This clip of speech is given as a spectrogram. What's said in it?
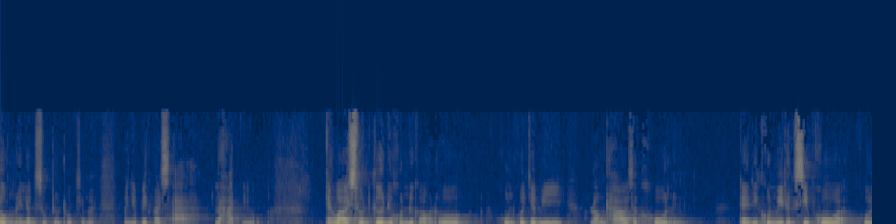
ต่งในเรื่องสุขเรื่องทุกข์ใช่ไหมมันยังเป็นภาษารหัสอยู่ แต่ว่าไอ้ส่วนเกินนี่คนนึกออกโอ้คุณควรจะมีรองเท้าสักคู่หนึ่งแต่นี่คุณมีทั้งสิบคู่อะคุณ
